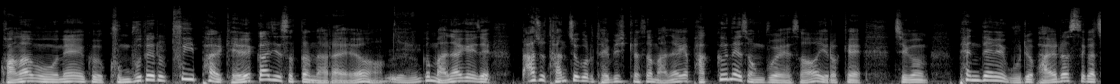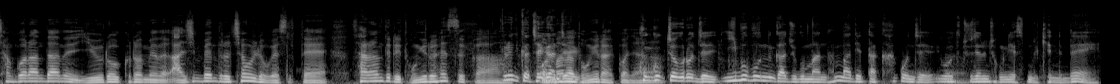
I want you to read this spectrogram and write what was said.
광화문에 그 군부대를 투입할 계획까지 있었던 나라예요. 예. 그럼 만약에 이제 아주 단적으로 대비시켜서 만약에 박근혜 정부에서 이렇게 지금 팬데믹 우려 바이러스가 창궐한다는 이유로 그러면 안심밴드를 채우려고 했을 때 사람들이 동의를 했을까? 그러니까 제가 얼마나 동의를 할 거냐? 궁극적으로 이제 이 부분 가지고만 한마디 딱 하고 이제 요 네. 주제는 정리했으면 좋겠는데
